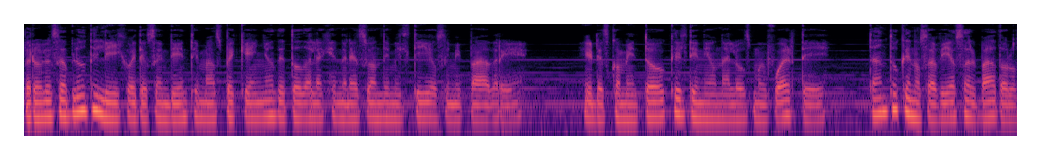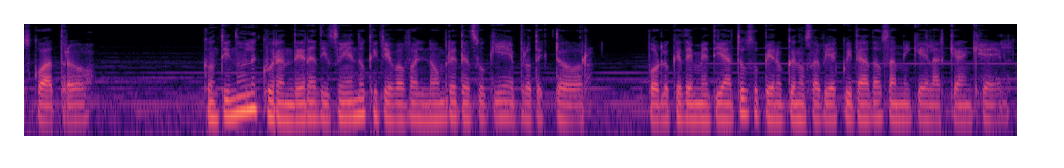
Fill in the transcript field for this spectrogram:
Pero les habló del hijo y descendiente más pequeño de toda la generación de mis tíos y mi padre, y les comentó que él tenía una luz muy fuerte, tanto que nos había salvado a los cuatro. Continuó la curandera diciendo que llevaba el nombre de su guía y protector, por lo que de inmediato supieron que nos había cuidado San Miguel Arcángel.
